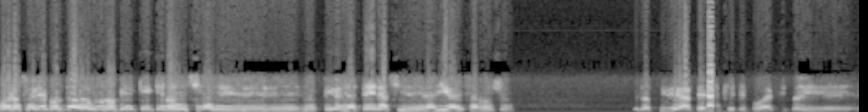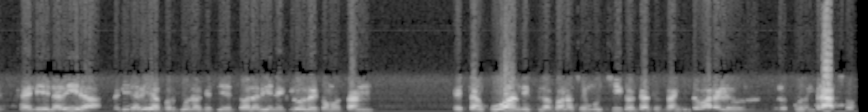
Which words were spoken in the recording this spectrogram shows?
Bueno, se había cortado, Bruno. ¿Qué, qué, nos decías de, los pibes de Atenas y de la Liga de Desarrollo? Los pibes de Atenas, ¿qué te puedo decir? Estoy eh, feliz de la vida, feliz de la vida porque uno que tiene toda la vida en el club ve cómo están están jugando y lo conocen muy chico, el caso de Franquito Barrel lo, pudo en brazo,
